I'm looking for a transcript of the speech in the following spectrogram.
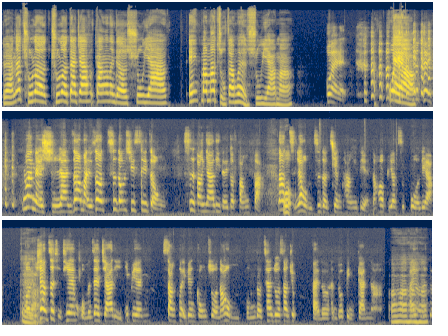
对啊。那除了除了大家刚刚那个舒压，哎，妈妈煮饭会很舒压吗？会，会啊、哦。因为美食啊，你知道吗？有时候吃东西是一种释放压力的一个方法。那只要我们吃的健康一点，然后不要吃过量。哦，你像这几天我们在家里一边上课一边工作，然后我们我们的餐桌上就摆了很多饼干呐，还有那个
